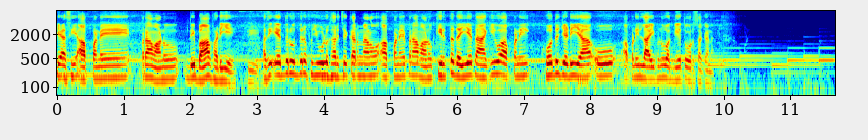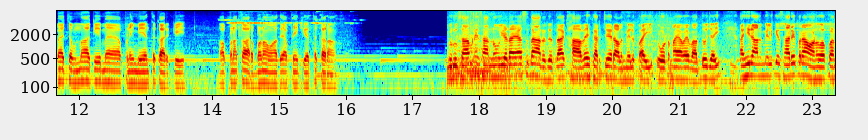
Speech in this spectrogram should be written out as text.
ਕਿ ਅਸੀਂ ਆਪਣੇ ਭਰਾਵਾਂ ਨੂੰ ਦੀ ਬਾਹ ਫੜੀਏ। ਅਸੀਂ ਇੱਧਰ ਉੱਧਰ ਫਜ਼ੂਲ ਖਰਚ ਕਰਨ ਨਾਲੋਂ ਆਪਣੇ ਭਰਾਵਾਂ ਨੂੰ ਕਿਰਤ ਦਈਏ ਤਾਂ ਕਿ ਉਹ ਆਪਣੀ ਖੁਦ ਜਿਹੜੀ ਆ ਉਹ ਆਪਣੀ ਲਾਈਫ ਨੂੰ ਅੱਗੇ ਤੋਰ ਸਕਣ। ਮੈਂ ਚਾਹੁੰਦਾ ਕਿ ਮੈਂ ਆਪਣੀ ਮਿਹਨਤ ਕਰਕੇ ਆਪਣਾ ਘਰ ਬਣਾਵਾਂ ਤੇ ਆਪਣੀ ਕਿਰਤ ਕਰਾਂ। ਗੁਰੂ ਸਾਹਿਬ ਨੇ ਸਾਨੂੰ ਜਿਹੜਾ ਆ ਸਿਧਾਂਤ ਦਿੱਤਾ ਖਾਵੇ ਖਰਚੇ ਰਲ ਮਿਲ ਭਾਈ ਟੋਟ ਨਾ ਆਵੇ ਵਾਧੋ ਜਾਈ। ਅਸੀਂ ਰਲ ਮਿਲ ਕੇ ਸਾਰੇ ਭਰਾਵਾਂ ਨੂੰ ਆਪਾਂ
